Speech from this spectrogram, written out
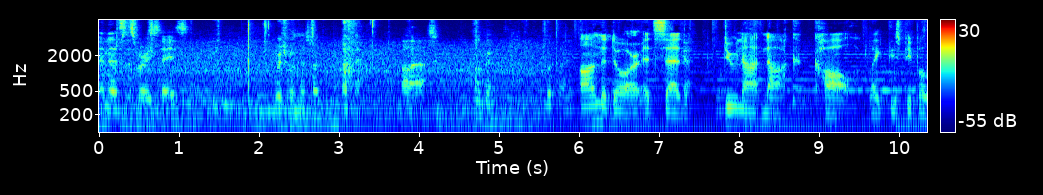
And this is where he stays? Mm-hmm. Which one? This one? Okay. I'll ask. Okay. On the door, it said, do not knock, call. Like these people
